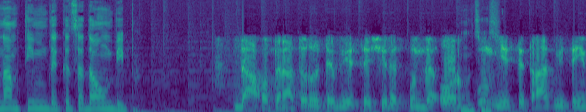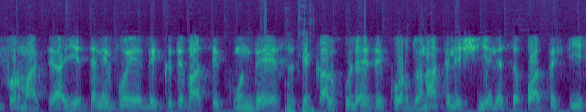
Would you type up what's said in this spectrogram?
n-am timp decât să dau un bip. Da, operatorul trebuie să și răspundă. Oricum este transmisă informația. Este nevoie de câteva secunde să se calculeze coordonatele și ele să poată fi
